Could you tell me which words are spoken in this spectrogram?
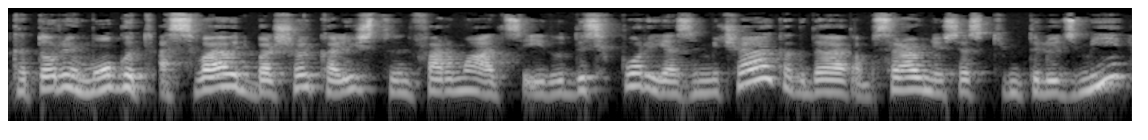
которые могут осваивать большое количество информации, и вот до сих пор я замечаю, когда там, сравниваю себя с какими-то людьми,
